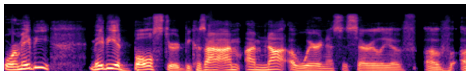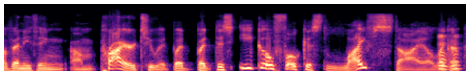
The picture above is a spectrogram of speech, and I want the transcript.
or maybe maybe it bolstered because I, am I'm, I'm not aware necessarily of of of anything um, prior to it, but but this eco focused lifestyle, like mm-hmm.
